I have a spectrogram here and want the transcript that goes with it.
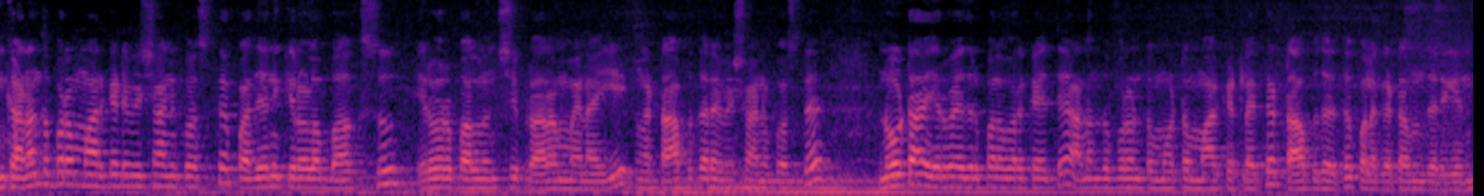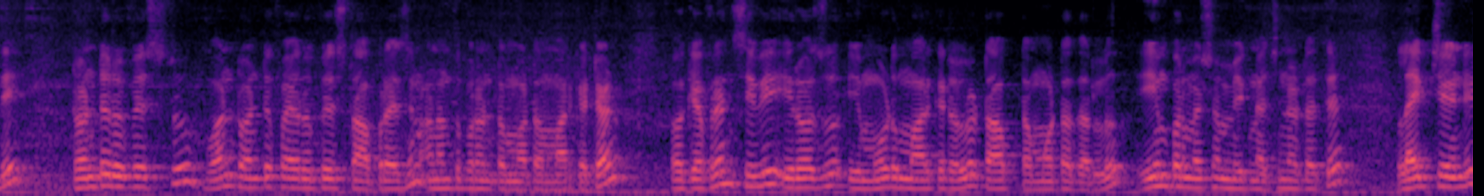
ఇంకా అనంతపురం మార్కెట్ విషయానికి వస్తే పదిహేను కిలోల బాక్సు ఇరవై రూపాయల నుంచి ప్రారంభమైనాయి. ఇంకా టాప్ ధర విషయానికి వస్తే నూట ఇరవై ఐదు రూపాయల వరకు అయితే అనంతపురం టమోటా మార్కెట్లో అయితే టాప్ ధర అయితే పలకటం జరిగింది. Twenty rupees to one twenty five rupees top price Anantapuram tomato marketed. Okay friends ఇవి ఈరోజు ఈ మూడు మార్కెట్లలో టాప్ టమోటా ధరలు. ఈ ఇన్ఫర్మేషన్ మీకు నచ్చినట్లయితే లైక్ చేయండి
